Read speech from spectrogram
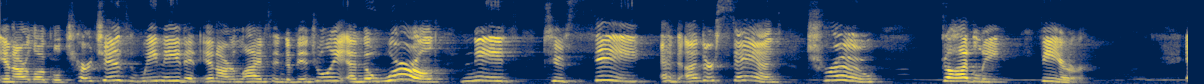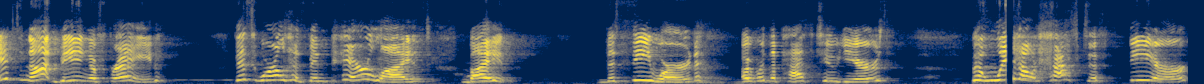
in our local churches. We need it in our lives individually. And the world needs to see and understand true godly fear. It's not being afraid. This world has been paralyzed by the C word over the past two years. But we don't have to fear.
